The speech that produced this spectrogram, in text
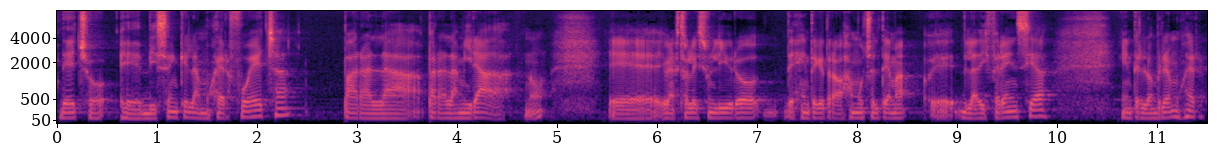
De hecho, eh, dicen que la mujer fue hecha para la, para la mirada, ¿no? Eh, esto le hice un libro de gente que trabaja mucho el tema eh, de la diferencia entre el hombre y la mujer.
